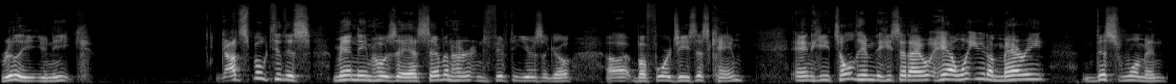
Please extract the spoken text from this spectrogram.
really unique. God spoke to this man named Hosea 750 years ago uh, before Jesus came. And he told him that he said, Hey, I want you to marry this woman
